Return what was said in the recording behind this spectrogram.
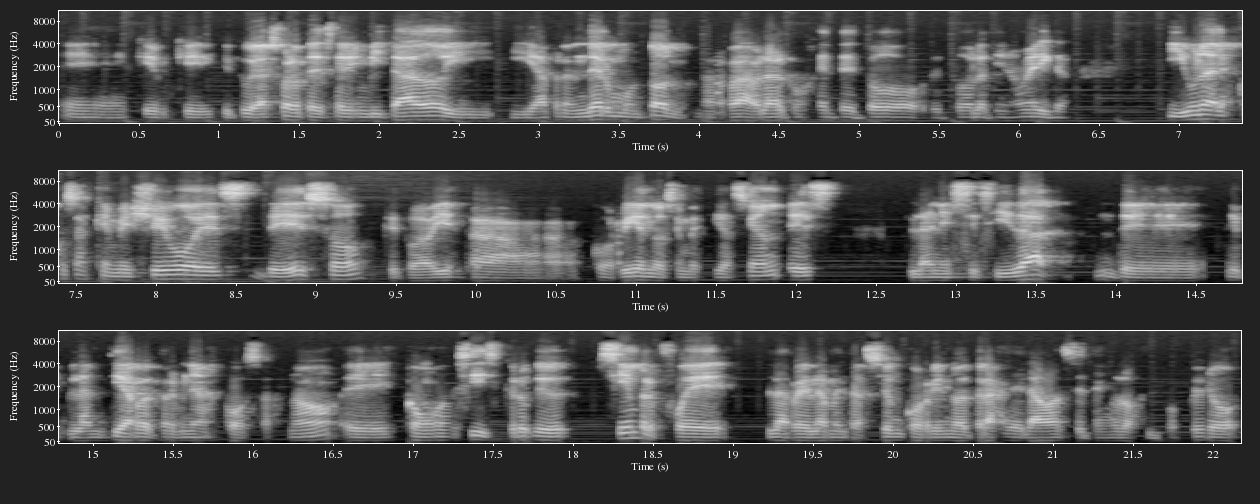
eh, que, tuve la suerte de ser invitado y, aprender un montón, la verdad, hablar con gente de todo, de todo Latinoamérica. Y una de las cosas que me llevo es de eso, que todavía está corriendo esa investigación, es la necesidad de, plantear determinadas cosas, ¿no? Eh, como decís, creo que siempre fue la reglamentación corriendo atrás del avance tecnológico, pero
